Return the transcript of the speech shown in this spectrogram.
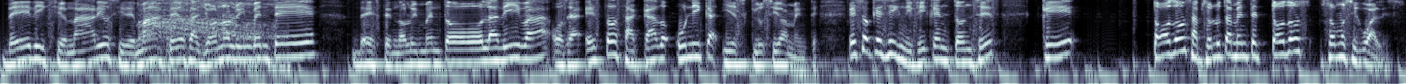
de diccionarios y demás, ¿eh? o sea, yo no lo inventé, este no lo inventó la diva, o sea, esto sacado única y exclusivamente. ¿Eso qué significa entonces? Que todos, absolutamente todos somos iguales.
